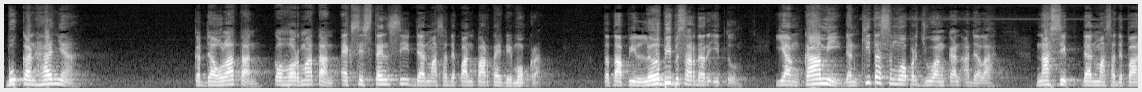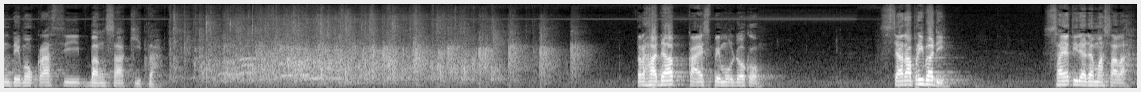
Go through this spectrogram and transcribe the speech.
bukan hanya kedaulatan, kehormatan, eksistensi, dan masa depan Partai Demokrat, tetapi lebih besar dari itu, yang kami dan kita semua perjuangkan adalah nasib dan masa depan demokrasi bangsa kita. Terhadap KSP Muldoko. Secara pribadi, saya tidak ada masalah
